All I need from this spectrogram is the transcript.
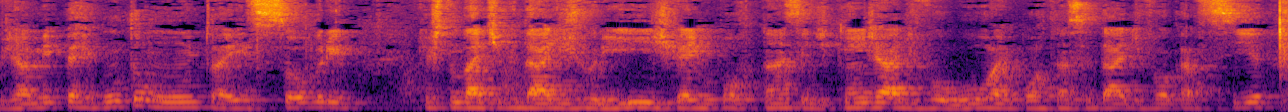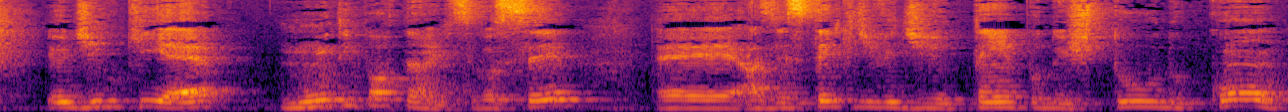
já me perguntam muito aí sobre questão da atividade jurídica, a importância de quem já advogou, a importância da advocacia. Eu digo que é muito importante. Se você é, às vezes tem que dividir o tempo do estudo com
